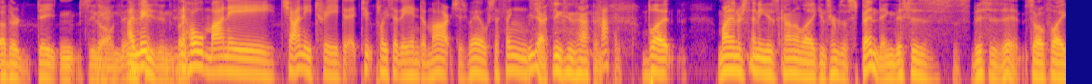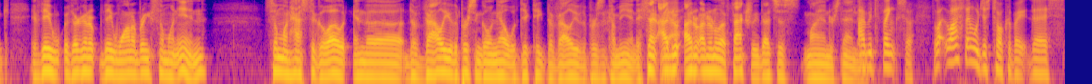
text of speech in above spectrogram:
other date and you know Yeah. in I the mean, season. the but- whole Manneh Tchani trade it took place at the end of March as well. So things yeah, things happen. happen. But my understanding is kind of like in terms of spending, this is this is it. So if like if they if they're gonna they want to bring someone in, someone has to go out, and the the value of the person going out will dictate the value of the person coming in. It's, I, don't, I don't I don't know that factually. That's just my understanding. I would think so. L- last time we'll just talk about this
